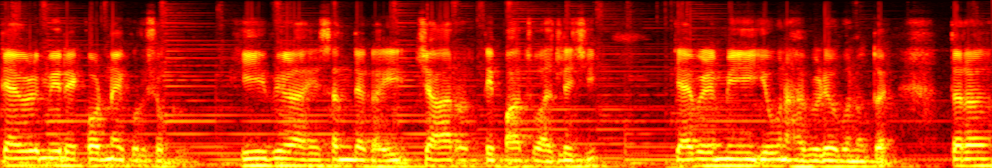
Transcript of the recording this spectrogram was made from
त्यावेळी मी रेकॉर्ड नाही करू शकलो. ही वेळ आहे संध्याकाळी चार ते पाच वाजल्याची. त्यावेळी मी येऊन हा व्हिडिओ बनवतोय. तर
